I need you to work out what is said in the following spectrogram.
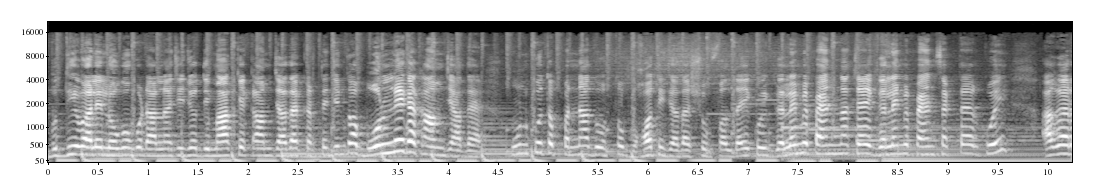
बुद्धि वाले लोगों को डालना चाहिए, जो दिमाग के काम ज़्यादा करते हैं, जिनका बोलने का काम ज़्यादा है। उनको तो पन्ना दोस्तों बहुत ही ज़्यादा शुभ फलदायी। कोई गले में पहनना चाहे, गले में पहन सकता है और कोई अगर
